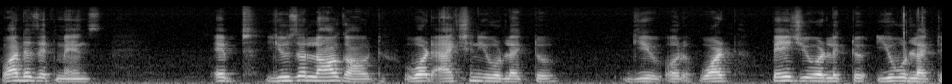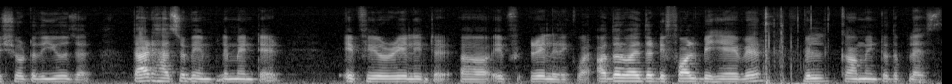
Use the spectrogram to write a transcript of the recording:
What does it means? If user log out what action you would like to give or what page you would like to you would like to show to the user that has to be implemented if you really uh, if really require. Otherwise the default behavior will come into the place.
